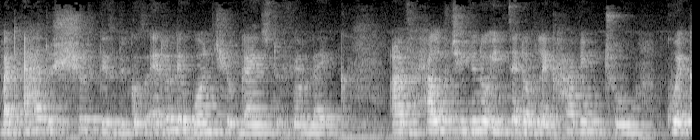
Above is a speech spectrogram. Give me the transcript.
but i had to shoot this because i really want you guys to feel like i've helped you you know instead of like having to quick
